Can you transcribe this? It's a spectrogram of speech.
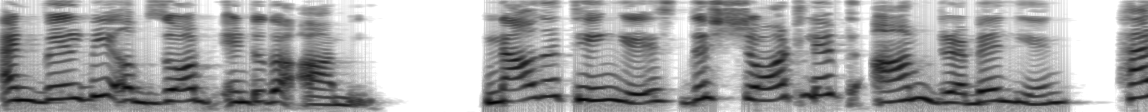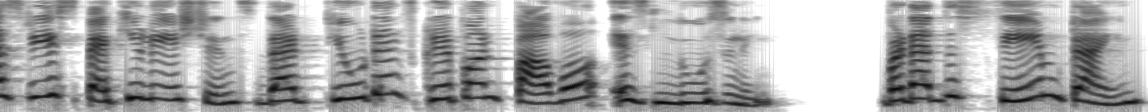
and will be absorbed into the army. Now the thing is, this short-lived armed rebellion has raised speculations that Putin's grip on power is loosening. But at the same time,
